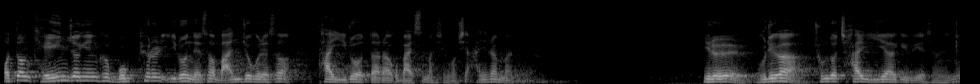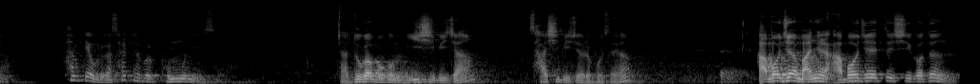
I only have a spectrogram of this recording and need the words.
어떤 개인적인 그 목표를 이뤄내서 만족을 해서 다 이루었다라고 말씀하신 것이 아니란 말이에요. 이를 우리가 좀 더 잘 이해하기 위해서는요. 함께 우리가 살펴볼 본문이 있어요. 자, 누가복음 22장 42절을 보세요. 아버지와 만일 아버지의 뜻이거든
